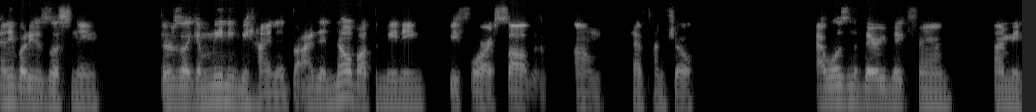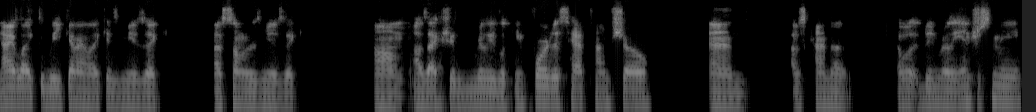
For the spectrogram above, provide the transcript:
anybody who's listening, there's like a meaning behind it, but I didn't know about the meaning before I saw the um halftime show. I wasn't a very big fan. I mean, I like the Weeknd. I like his music, uh, some of his music. Um, I was actually really looking forward to this halftime show, and I was kind of, it didn't really interest me.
